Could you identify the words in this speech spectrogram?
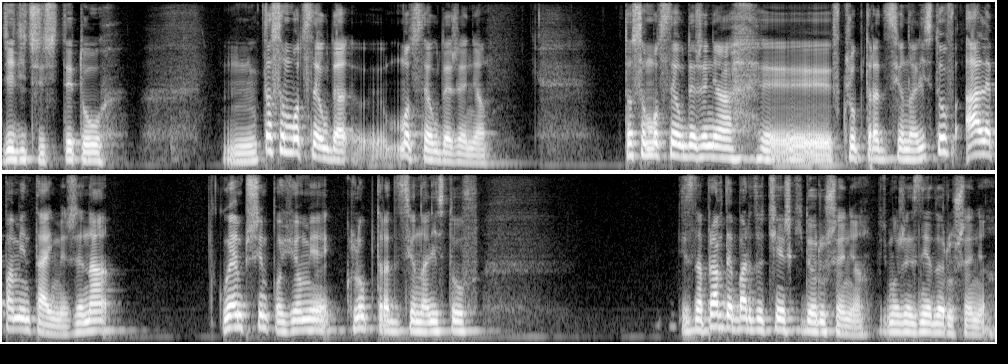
dziedziczyć tytuł. Mm, To są mocne, mocne uderzenia. To są mocne uderzenia yy, w klub tradycjonalistów, ale pamiętajmy, że na głębszym poziomie klub tradycjonalistów jest naprawdę bardzo ciężki do ruszenia. Być może jest nie do ruszenia.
